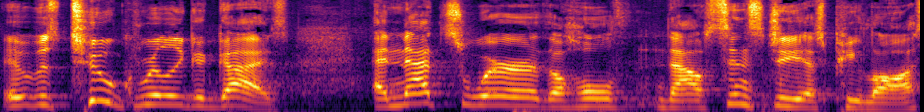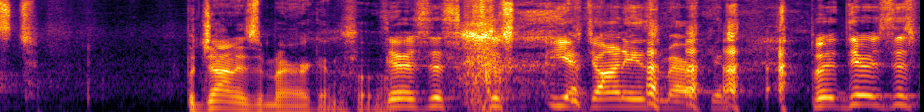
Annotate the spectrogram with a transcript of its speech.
It was two really good guys. And that's where the whole now since GSP lost, But Johnny's American, so there's this just yeah, Johnny is American. but there's this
